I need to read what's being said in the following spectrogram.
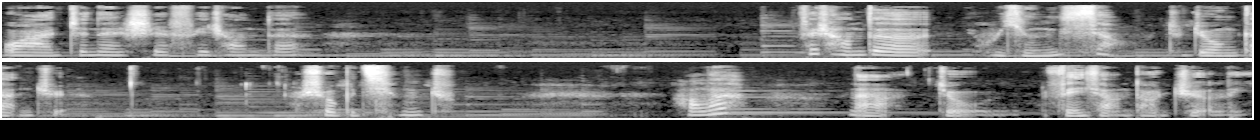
哇，真的是非常的非常的有影响，就这种感觉，说不清楚。好了，那就分享到这里。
